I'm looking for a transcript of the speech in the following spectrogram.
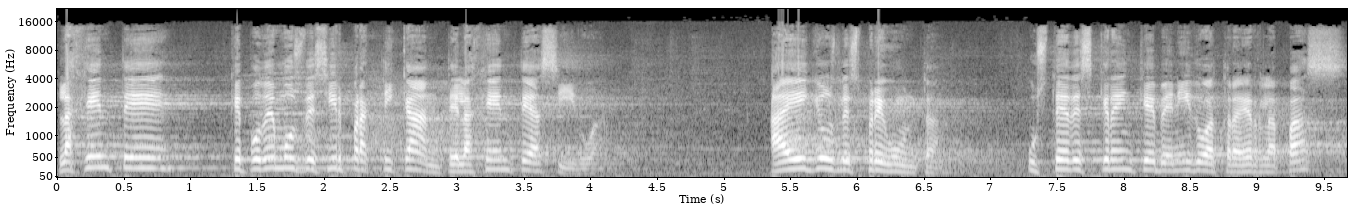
la gente que podemos decir practicante, la gente asidua. A ellos les pregunta, ¿ustedes creen que he venido a traer la paz?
